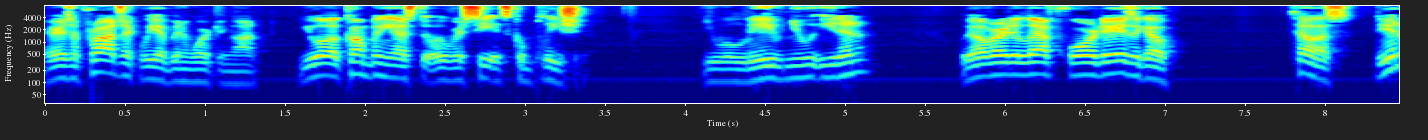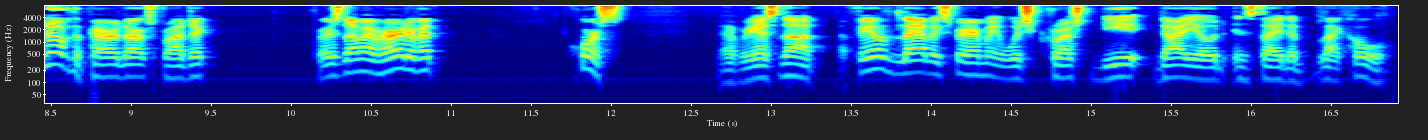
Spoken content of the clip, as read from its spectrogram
There is a project we have been working on. You will accompany us to oversee its completion. You will leave New Eden? We already left four days ago. Tell us, do you know of the Paradox Project? First time I've heard of it. Of course. Never guess not. A failed lab experiment which crushed di- diode inside a black hole.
